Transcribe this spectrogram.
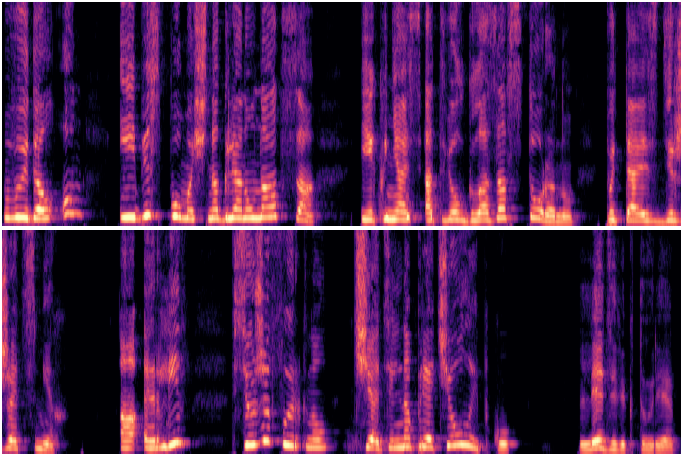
Выдал он и беспомощно глянул на отца, и князь отвел глаза в сторону, пытаясь сдержать смех. А Эрлиф все же фыркнул, тщательно пряча улыбку. «Леди Виктория,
